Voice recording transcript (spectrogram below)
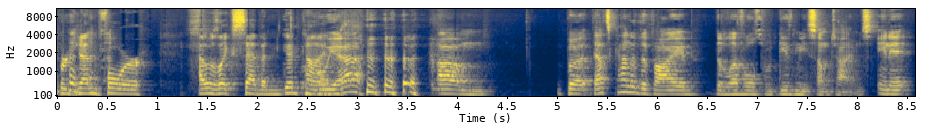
for Gen Four. I was like seven. Good time. Oh yeah. um, but that's kind of the vibe the levels would give me sometimes. In it,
